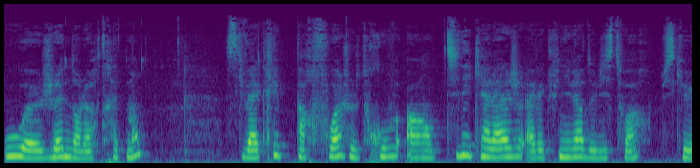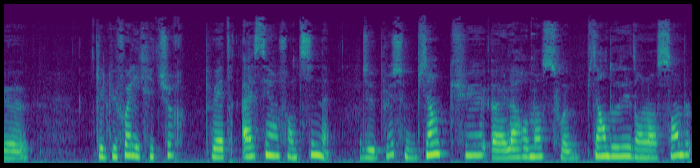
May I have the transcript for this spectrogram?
ou jeunes dans leur traitement. Ce qui va créer parfois, je trouve, un petit décalage avec l'univers de l'histoire, puisque quelquefois l'écriture peut être assez enfantine. De plus, bien que euh, la romance soit bien dosée dans l'ensemble,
